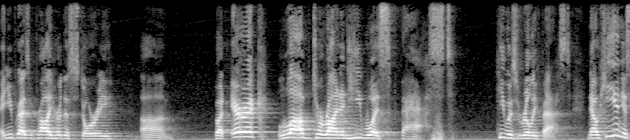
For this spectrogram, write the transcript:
And you guys have probably heard this story. Um, but Eric loved to run, and he was fast. He was really fast. Now, he and his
